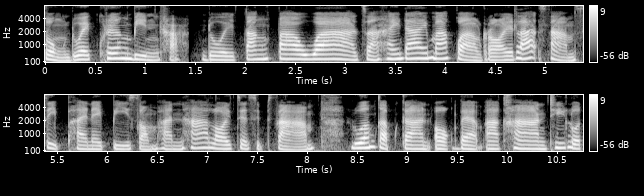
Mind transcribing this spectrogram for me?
ส่งด้วยเครื่องบินค่ะ โดยตั้งเป้าว่าจะให้ได้มากกว่าร้อยละ 30 ภายในปี 2573 ร่วมกับการออกแบบอาคารที่ลด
